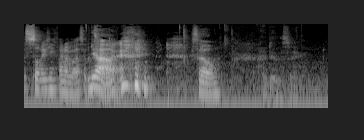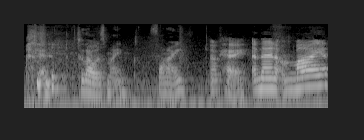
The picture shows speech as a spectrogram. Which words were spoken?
still making fun of us at the Yeah. same time. So, I do the same. okay. so that was my funny. okay, and then my,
